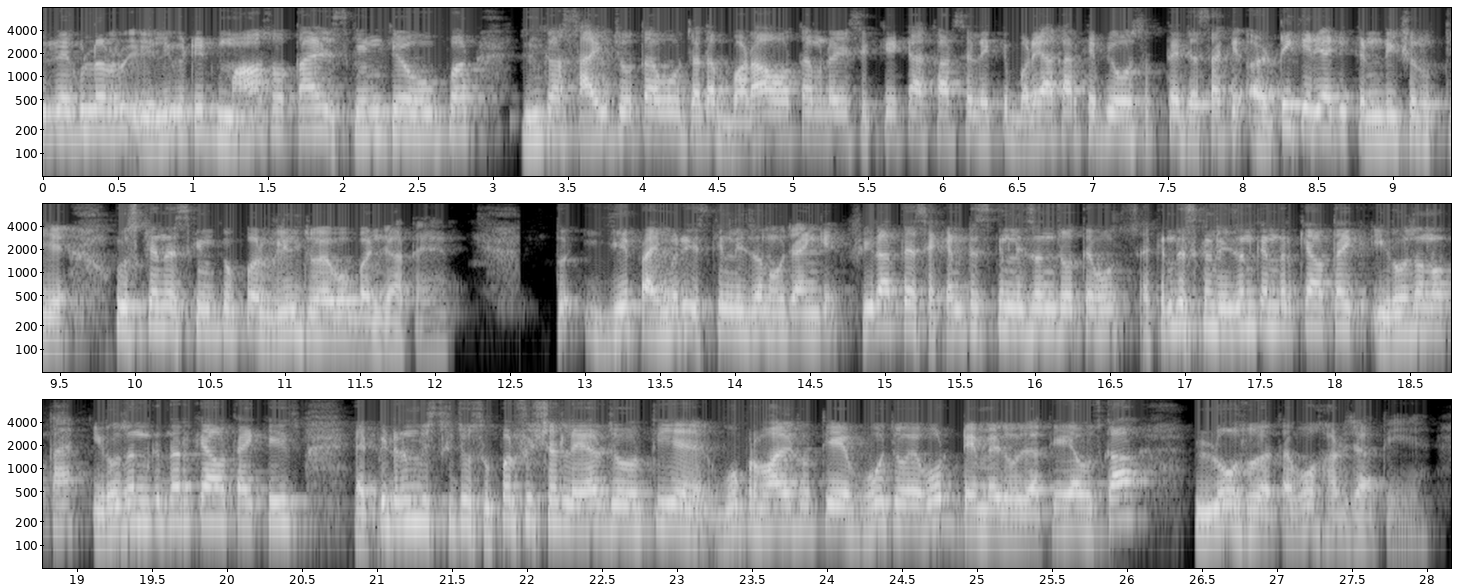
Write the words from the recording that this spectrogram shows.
इरेगुलर एलिवेटेड मास होता है स्किन के ऊपर। जिनका साइज़ होता है वो ज़्यादा बड़ा होता है मतलब ये सिक्के के आकार से लेके बड़े आकार के भी हो सकते हैं। जैसा कि अर्टिक एरिया की कंडीशन होती है, उसके अंदर स्किन के ऊपर व्हील जो है वो बन जाते हैं। तो ये प्राइमरी स्किन लीजन हो जाएँगे। फिर आते हैं सेकेंडरी स्किन लीजन जो होते हैं वो। सेकेंडरी स्किन लीजन के अंदर क्या होता है? एक इरोजन होता है। इरोजन के अंदर क्या होता है कि एपिडर्मिस की जो सुपरफिशियल लेयर जो होती है, वो प्रभावित होती है। वो जो है वो डैमेज हो जाती है या उसका लॉस हो जाता है, वो हट जाती है।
